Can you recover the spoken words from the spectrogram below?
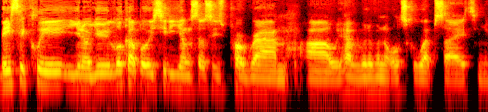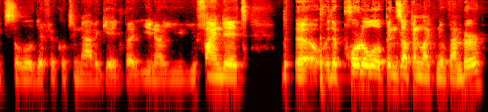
basically, you know, you look up OECD Young Associates program. Uh, we have a bit of an old school website. It makes it a little difficult to navigate, but you know, you, you find it, the, the portal opens up in like November.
